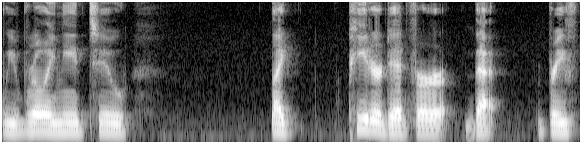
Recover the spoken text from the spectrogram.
we really need to, like Peter did for that brief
